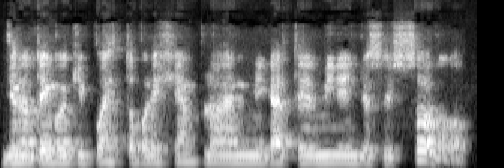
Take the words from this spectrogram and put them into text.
yo no tengo aquí puesto, por ejemplo, en mi cartel, miren, yo soy sordo.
